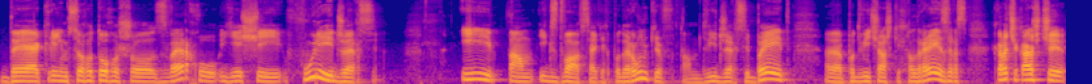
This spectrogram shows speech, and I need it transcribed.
де, крім всього того, що зверху є ще й фурії Джерсі. І там X2 всяких подарунків, там дві Jersey Bait, е, по дві чашки Hellraisers. Коротше кажучи,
